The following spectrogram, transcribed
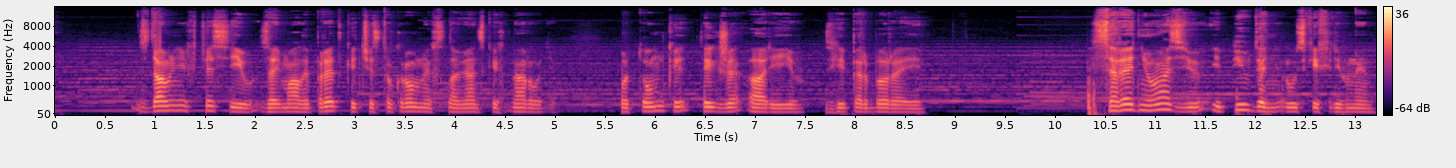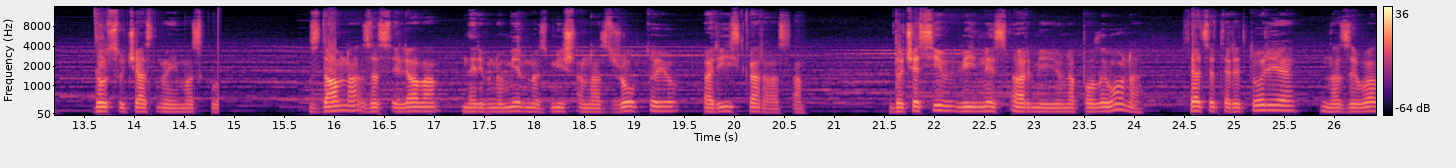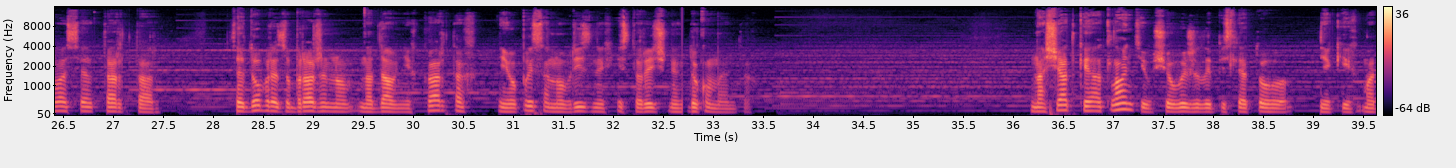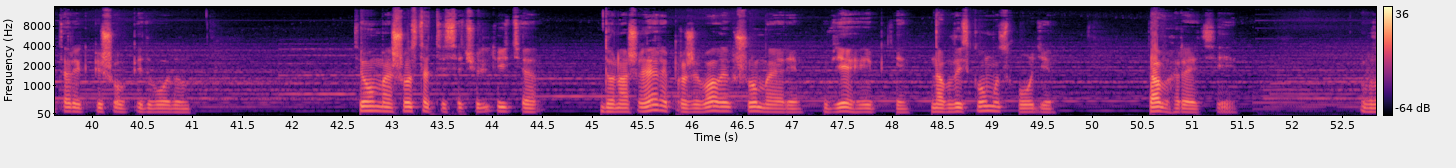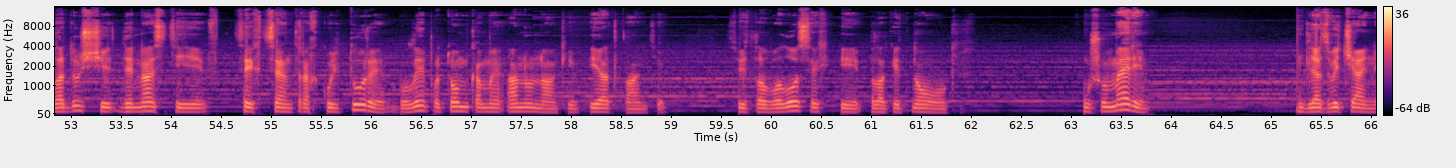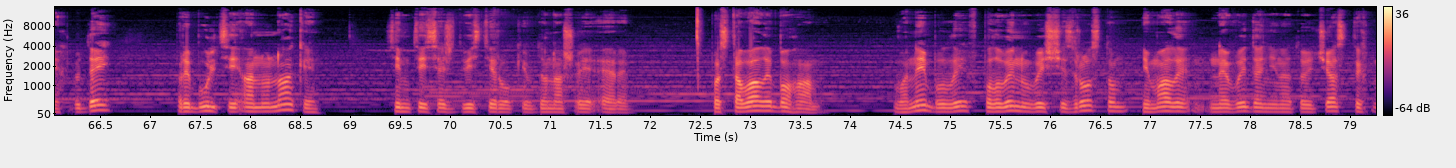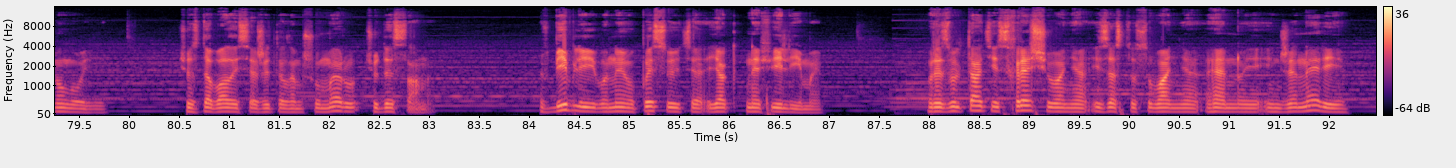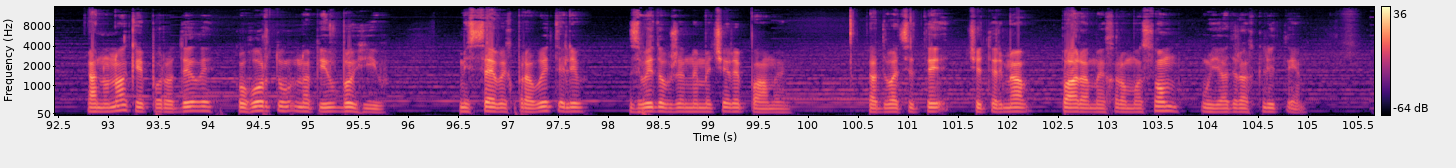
з давніх часів займали предки чистокровних славянських народів, потомки тих же аріїв з Гіпербореї. Середню Азію і південь руських рівнин до сучасної Москви здавна заселяла нерівномірно змішана з жовтою арійська раса. До часів війни з армією Наполеона вся ця територія називалася Тартар. Це добре зображено на давніх картах і описано в різних історичних документах. Нащадки атлантів, що вижили після того, як їх материк пішов під воду, 7-6 тисячоліття до нашої ери проживали в Шумері, в Єгипті, на Близькому Сході та в Греції. Владущі династії в цих центрах культури були потомками анунаків і атлантів, світловолосих і блакитнооких. У Шумері для звичайних людей прибульці анунаки 7200 років до нашої ери поставали богами. Вони були в половину вищі зростом і мали невидані на той час технології, що здавалися жителям Шумеру чудесами. В Біблії вони описуються як нефіліми. В результаті схрещування і застосування генної інженерії анунаки породили когорту напівбогів, місцевих правителів з видовженими черепами та 24 парами хромосом у ядрах клітин,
